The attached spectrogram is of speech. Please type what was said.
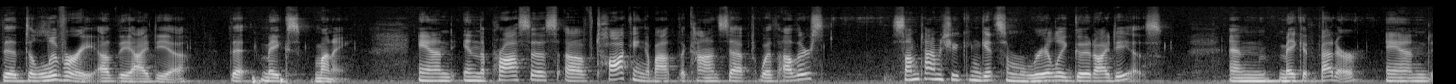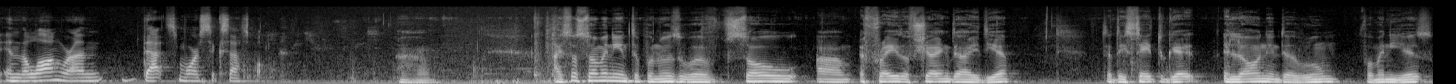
the delivery of the idea that makes money. And in the process of talking about the concept with others, sometimes you can get some really good ideas and make it better. And in the long run, that's more successful. Um, I saw so many entrepreneurs who were so um, afraid of sharing their idea that they stayed together alone in the room for many years,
